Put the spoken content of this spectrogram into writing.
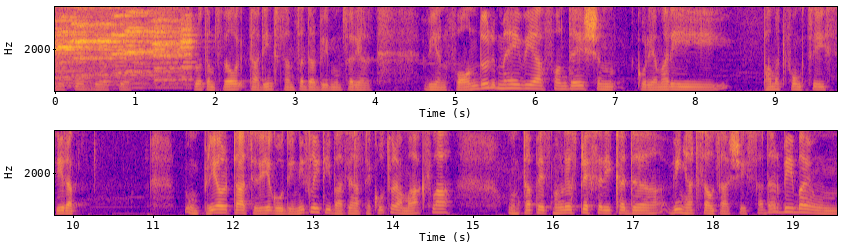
viss izdosies. Protams, vēl tāda interesanta sadarbība mums arī ar vienu fondu, Meivijā Foundation, kuriem arī pamatfunkcijas ir un prioritātes ir ieguldījumi izglītībā, zinātnē, kultūrā, mākslā. Un tāpēc man liels prieks arī, kad uh, viņi atsaucās šī sadarbībai un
